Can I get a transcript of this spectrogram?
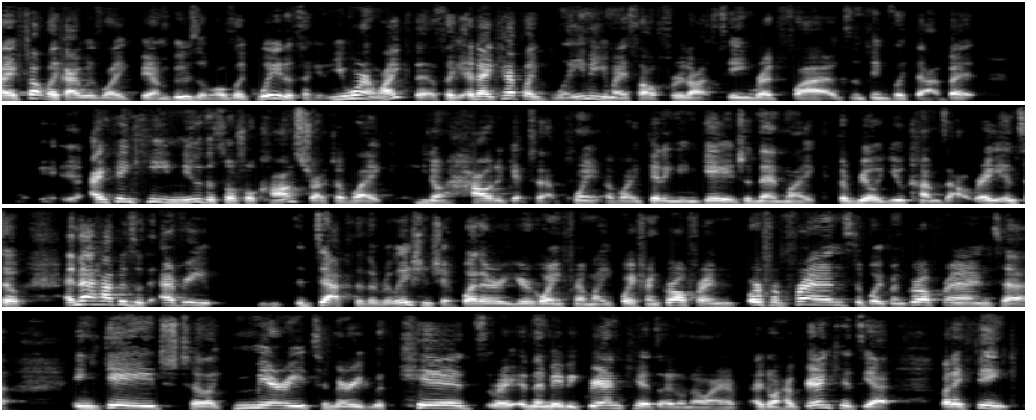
I felt like I was like bamboozled. I was like, wait a second, you weren't like this. Like, and I kept like blaming myself for not seeing red flags and things like that. But I think he knew the social construct of like, you know, how to get to that point of like getting engaged and then like the real you comes out, right? And so, and that happens with every depth of the relationship, whether you're going from like boyfriend, girlfriend, or from friends to boyfriend, girlfriend to engaged to like married to married with kids, right? And then maybe grandkids. I don't know. I have, I don't have grandkids yet, but I think,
